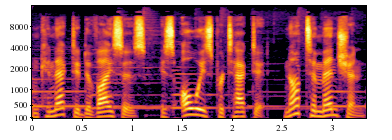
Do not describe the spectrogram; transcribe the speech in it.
on connected devices is always protected. Not to mention,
